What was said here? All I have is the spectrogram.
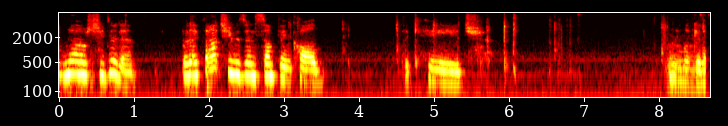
No, she didn't. But I thought she was in something called the cage. Let me look it up.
